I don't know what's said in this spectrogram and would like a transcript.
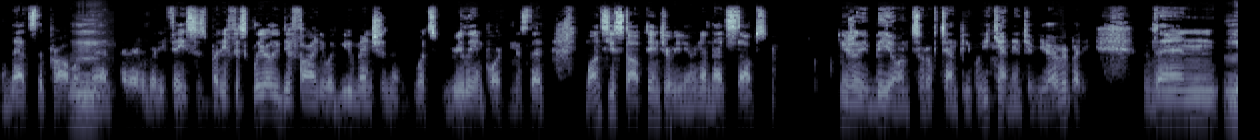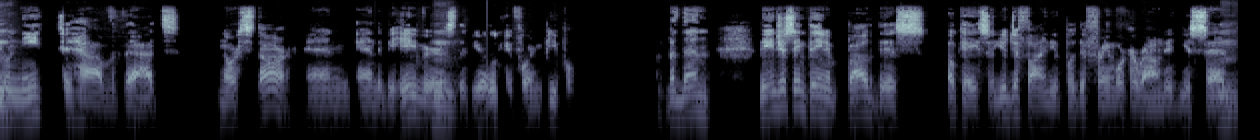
And that's the problem mm. that, that everybody faces. But if it's clearly defined, what you mentioned, what's really important is that once you stopped interviewing, and that stops usually beyond sort of 10 people, you can't interview everybody, then mm. you need to have that North Star and, and the behaviors mm. that you're looking for in people. But then the interesting thing about this okay, so you define, you put the framework around it, you said, mm.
